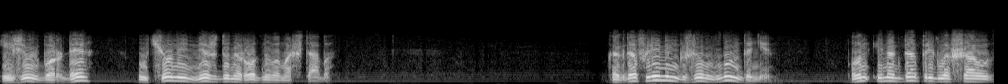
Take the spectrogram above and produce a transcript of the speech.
и Жюль Борде — ученый международного масштаба. Когда Флеминг жил в Лондоне, он иногда приглашал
